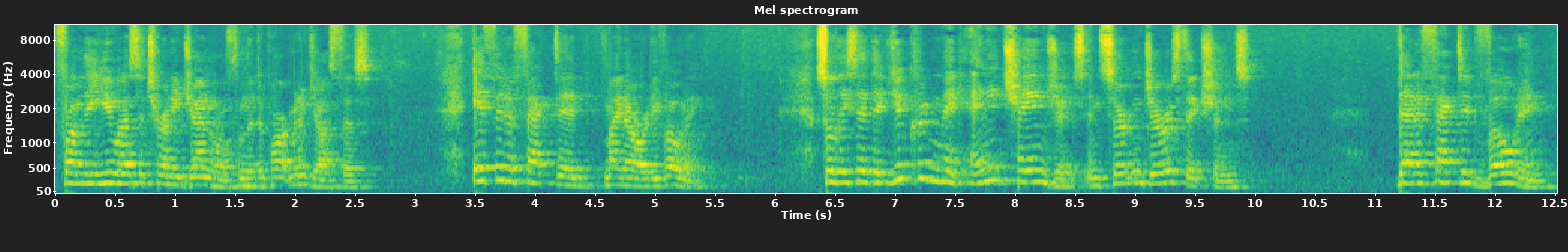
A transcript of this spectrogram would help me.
from the U.S. Attorney General, from the Department of Justice, if it affected minority voting. So they said that you couldn't make any changes in certain jurisdictions that affected voting,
